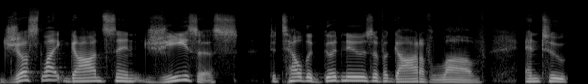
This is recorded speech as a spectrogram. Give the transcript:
Just like God sent Jesus to tell the good news of a God of love and to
